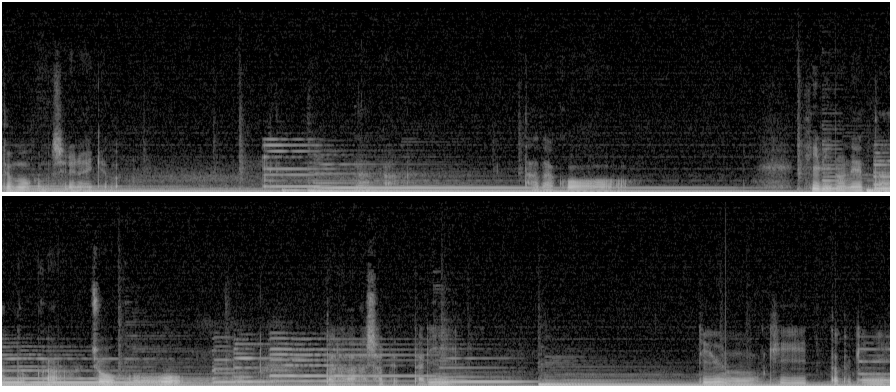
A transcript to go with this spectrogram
て思うかもしれないけど。なんかただこう日々のネタとか情報をダラダラ喋ったりっていうのを聞いた時に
